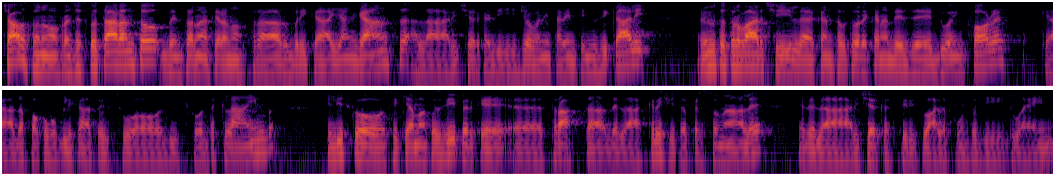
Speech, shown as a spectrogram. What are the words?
Ciao, sono Francesco Taranto, bentornati alla nostra rubrica Young Guns, alla ricerca di giovani talenti musicali. È venuto a trovarci il cantautore canadese Dwayne Forrest, che ha da poco pubblicato il suo disco The Climb. Il disco si chiama così perché eh, tratta della crescita personale e della ricerca spirituale appunto di Dwayne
